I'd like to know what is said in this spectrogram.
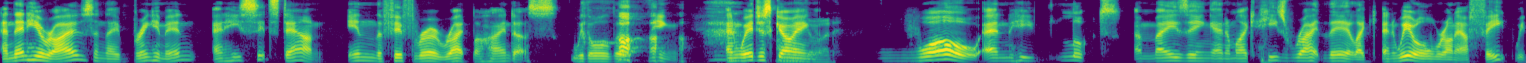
And then he arrives and they bring him in and he sits down in the fifth row right behind us with all the thing. And we're just Oh going, God. whoa. And he looked amazing. And I'm like, he's right there. Like, and we all were on our feet. We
